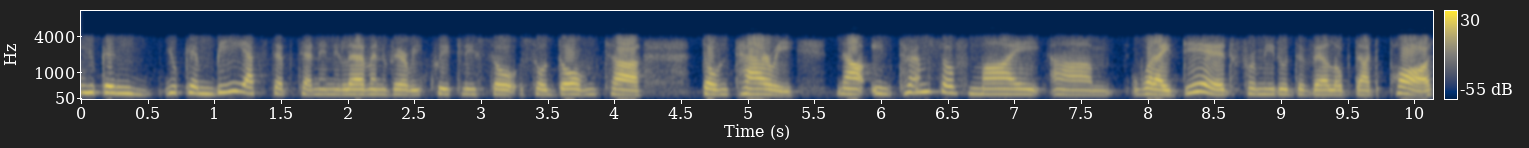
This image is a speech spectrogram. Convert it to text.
you can you can be at step 10 and 11 very quickly. So so don't uh, don't tarry. Now, in terms of my um, what I did for me to develop that pause,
